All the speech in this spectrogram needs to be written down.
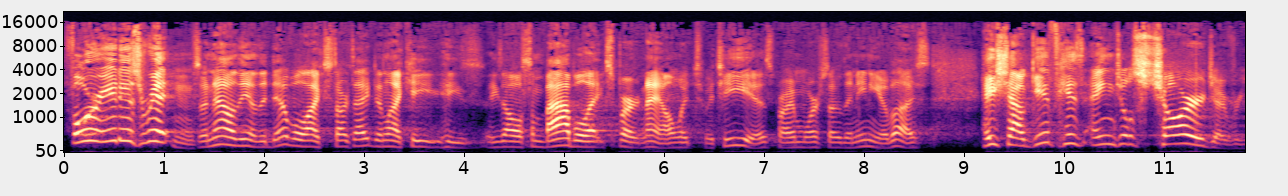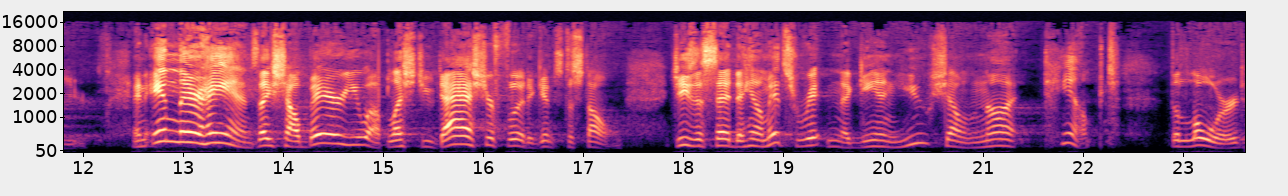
for it is written. So now you know the devil like starts acting like he, he's he's all some Bible expert now, which which he is, probably more so than any of us. He shall give his angels charge over you. And in their hands they shall bear you up, lest you dash your foot against a stone. Jesus said to him, It's written again, you shall not tempt the Lord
